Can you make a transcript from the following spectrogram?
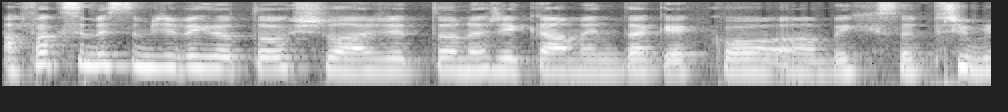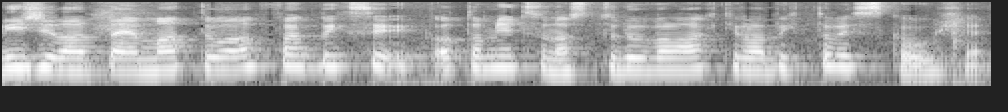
A fakt si myslím, že bych do toho šla, že to neříkám jen tak jako, abych se přiblížila tématu, ale fakt bych si o tom něco nastudovala a chtěla bych to vyzkoušet.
